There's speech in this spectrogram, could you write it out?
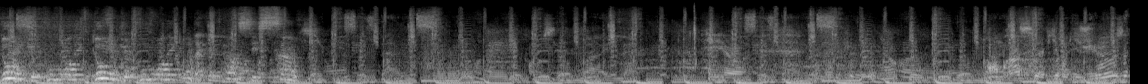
Donc, vous vous rendez, donc, vous vous rendez compte à quel point c'est simple. Et embrasse la vie religieuse.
